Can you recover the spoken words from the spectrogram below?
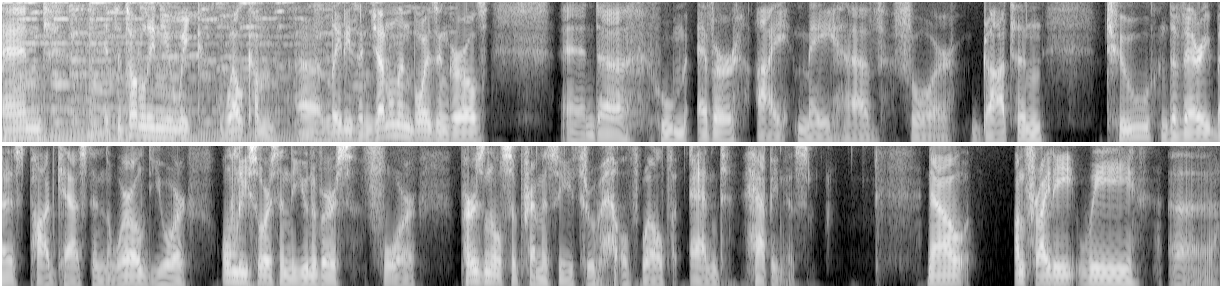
And it's a totally new week. Welcome, uh, ladies and gentlemen, boys and girls, and uh, whomever I may have forgotten to the very best podcast in the world, your only source in the universe for personal supremacy through health, wealth, and happiness. Now, on Friday, we uh,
